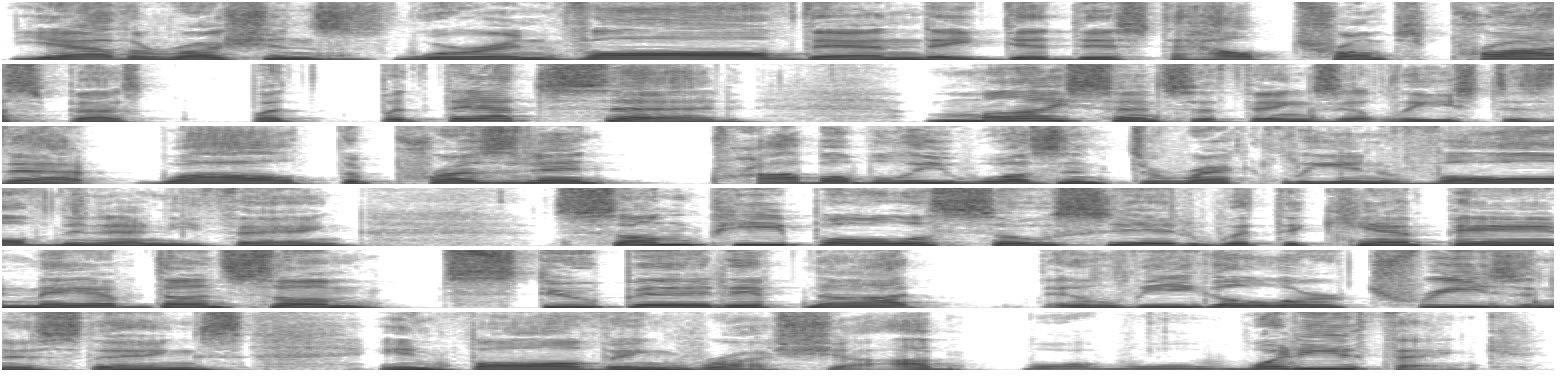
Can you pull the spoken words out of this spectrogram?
yeah, the Russians were involved and they did this to help Trump's prospects. But, but that said, my sense of things, at least, is that while the president probably wasn't directly involved in anything, some people associated with the campaign may have done some stupid, if not illegal or treasonous things involving Russia. Uh, what do you think?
